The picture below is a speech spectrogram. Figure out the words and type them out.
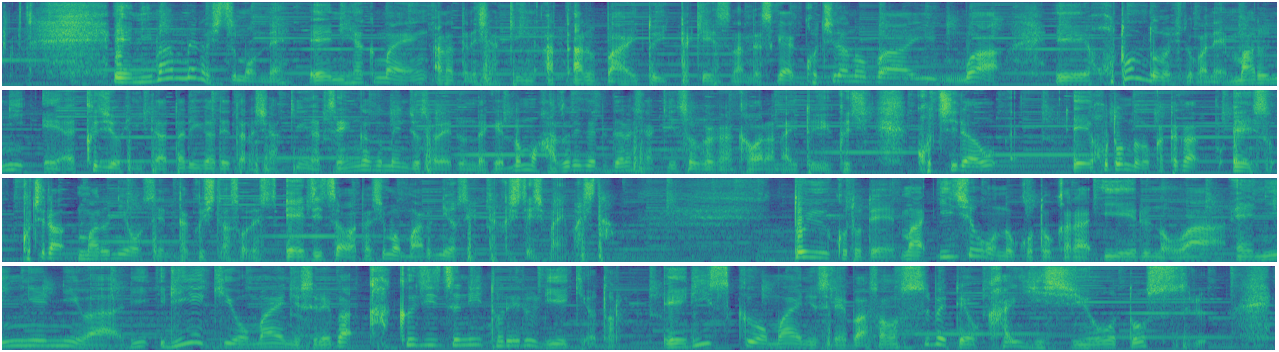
え2番目の質問ね、え200万円あなたに借金ある場合といったケースなんですがこちらの場合は、え、ほとんどの人がね丸に、え、くじを引いて当たりが出たら借金が全額免除されるんだけれども外れが出たら借金総額が変わらないというくじ。こちらをえー、ほとんどの方が、えー、こちら丸2を選択したそうです、えー、実は私も丸2を選択してしまいました。ということで、まあ、以上のことから言えるのは、え人間には利益を前にすれば確実に取れる利益を取る。えリスクを前にすればその全てを回避しようとする、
